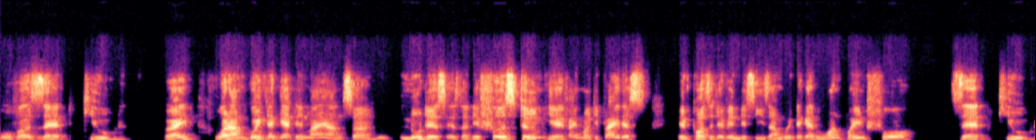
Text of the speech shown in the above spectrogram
over z cubed, right? What I'm going to get in my answer, notice is that the first term here, if I multiply this in positive indices, I'm going to get 1.4 z cubed,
